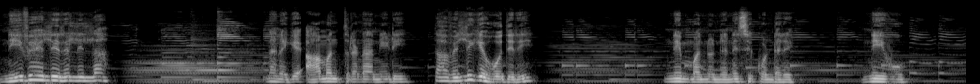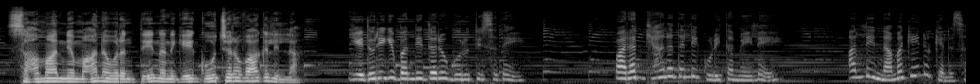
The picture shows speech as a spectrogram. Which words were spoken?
ನೀವೇ ಅಲ್ಲಿರಲಿಲ್ಲ? ನನಗೆ ಆಮಂತ್ರಣ ನೀಡಿ ತಾವೆಲ್ಲಿಗೆ ಹೋದಿರಿ? ನಿಮ್ಮನ್ನು ನೆನೆಸಿಕೊಂಡರೆ ನೀವು ಸಾಮಾನ್ಯ ಮಾನವರಂತೆ ನನಗೆ ಗೋಚರವಾಗಲಿಲ್ಲ. ಎದುರಿಗೆ ಬಂದಿದ್ದರೂ ಗುರುತಿಸದೆ ಪರಧ್ಯಾನದಲ್ಲಿ ಕುಳಿತ ಮೇಲೆ ಅಲ್ಲಿ ನಮಗೇನು ಕೆಲಸ?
